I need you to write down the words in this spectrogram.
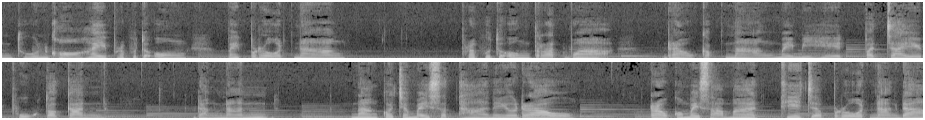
นท์ทูลขอให้พระพุทธองค์ไปโปรดนาง พระพุทธองค์ตรัสว่า เรากับนางไม่มีเหตุปัจจัยผูกต่อกัน ดังนั้น นางก็จะไม่ศรัทธาในเรา เราก็ไม่สามารถที่จะโปรดนางได้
